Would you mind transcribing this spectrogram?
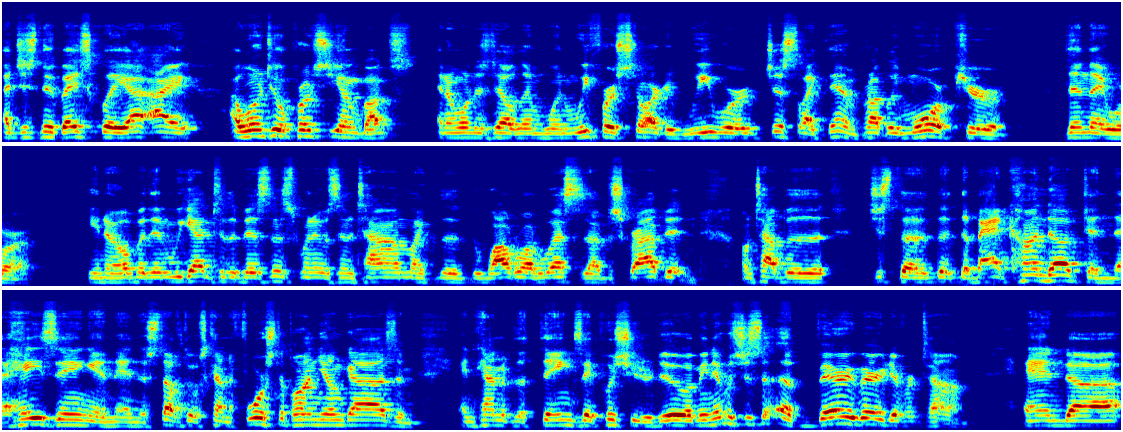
I just knew basically I, I I wanted to approach the Young Bucks and I wanted to tell them when we first started, we were just like them, probably more pure than they were, you know. But then we got into the business when it was in a time like the, the Wild Wild West, as I've described it, and on top of the, just the, the, the bad conduct and the hazing and, and the stuff that was kind of forced upon young guys and and kind of the things they push you to do. I mean, it was just a very very different time. And uh,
